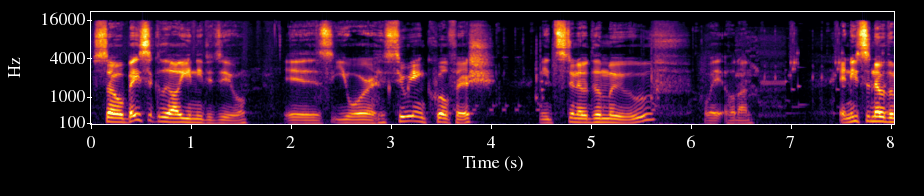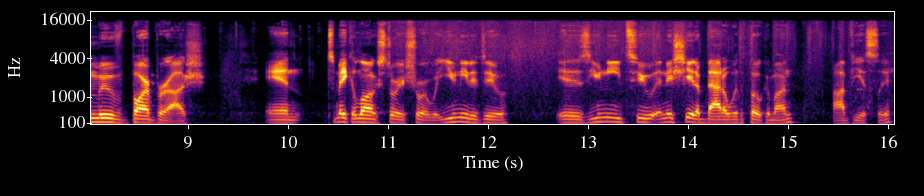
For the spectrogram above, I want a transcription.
So basically, all you need to do is your Hisuian Qwilfish needs to know the move. Wait, hold on. It needs to know the move Barb Barrage. And to make a long story short, what you need to do is you need to initiate a battle with a Pokemon, obviously.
